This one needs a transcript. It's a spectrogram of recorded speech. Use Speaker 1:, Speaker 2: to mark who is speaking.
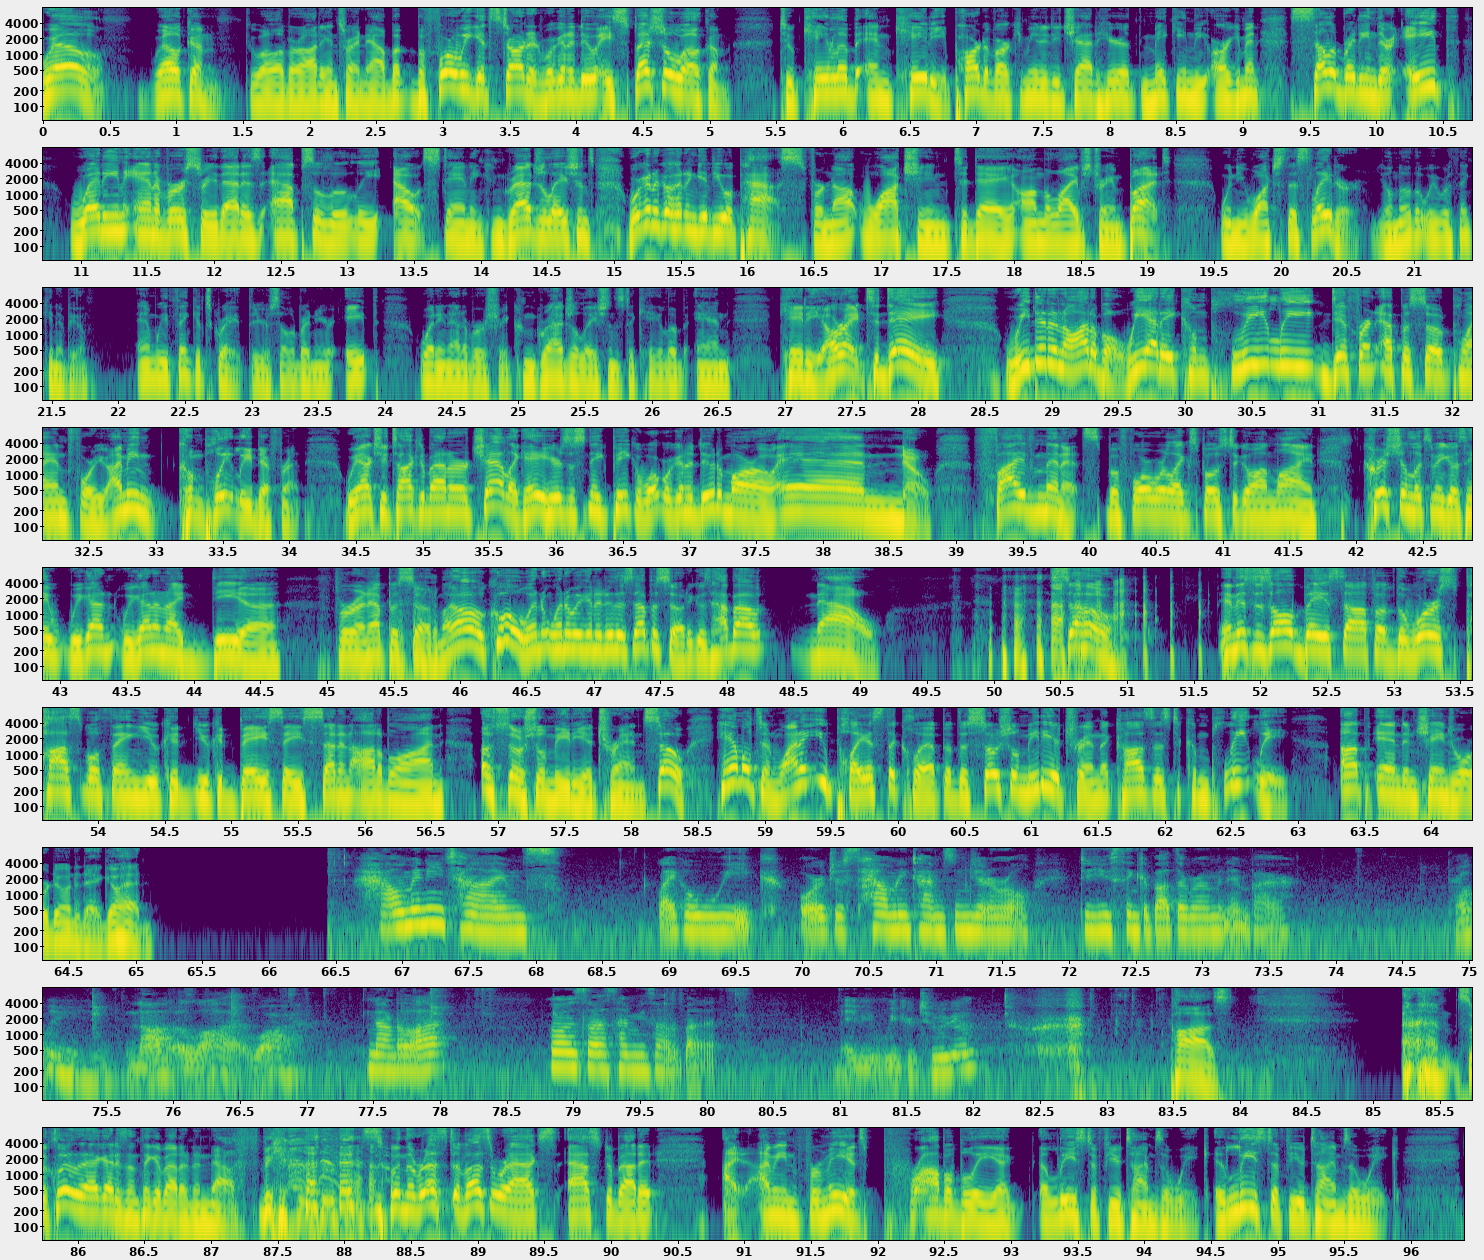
Speaker 1: Well, welcome to all of our audience right now. But before we get started, we're going to do a special welcome to Caleb and Katie, part of our community chat here at Making the Argument, celebrating their eighth wedding anniversary. That is absolutely outstanding. Congratulations. We're going to go ahead and give you a pass for not watching today on the live stream. But when you watch this later, you'll know that we were thinking of you and we think it's great that you're celebrating your eighth wedding anniversary. Congratulations to Caleb and Katie. All right, today we did an audible. We had a completely different episode planned for you. I mean, completely different. We actually talked about in our chat, like, hey, here's a sneak peek of what we're going to do tomorrow. And no, five minutes before we're like supposed to go online, Christian looks at me and goes, hey, we got we got an idea for an episode. I'm like, oh, cool. When, when are we going to do this episode? He goes, how about now? so and this is all based off of the worst possible thing you could you could base a sudden audible on a social media trend. So, Hamilton, why don't you play us the clip of the social media trend that caused us to completely upend and change what we're doing today? Go ahead.
Speaker 2: How many times, like a week, or just how many times in general, do you think about the Roman Empire?
Speaker 3: Probably not a lot. Why?
Speaker 2: Not a lot. When was the last time you thought about it?
Speaker 3: Maybe a week or two ago.
Speaker 1: Pause. so clearly that guy doesn't think about it enough because when the rest of us were asked, asked about it, I, I mean, for me, it's probably a, at least a few times a week, at least a few times a week.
